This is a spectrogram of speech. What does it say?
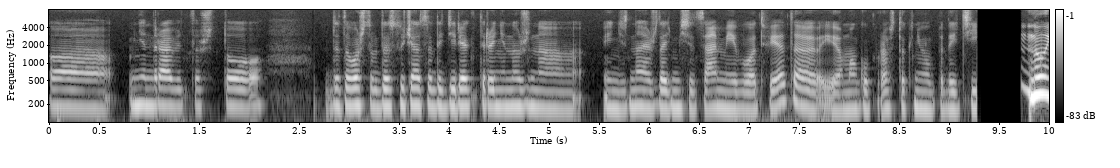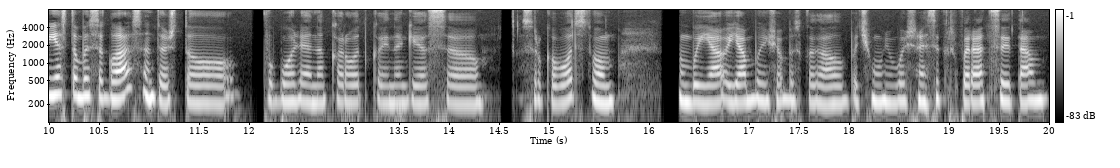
А, мне нравится, что для того, чтобы достучаться до директора, не нужно, я не знаю, ждать месяцами его ответа, я могу просто к нему подойти. Ну, я с тобой согласна, то, что более на короткой ноге с, с руководством, ну, бы я, я бы еще бы сказала, почему мне больше нравятся корпорации, там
